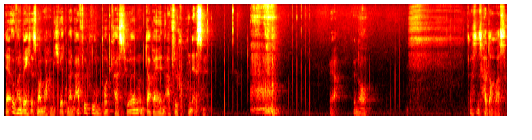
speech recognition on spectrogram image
Ja, irgendwann werde ich das mal machen. Ich werde mal einen Apfelkuchen-Podcast hören und dabei einen Apfelkuchen essen. Ja, genau. Das ist, hat doch was.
